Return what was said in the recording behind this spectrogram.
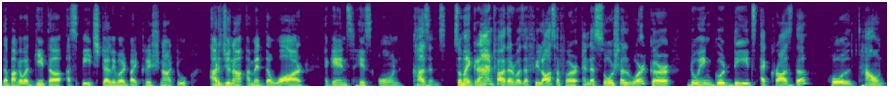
the Bhagavad Gita, a speech delivered by Krishna to Arjuna amid the war against his own cousins. So, my grandfather was a philosopher and a social worker doing good deeds across the whole town.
